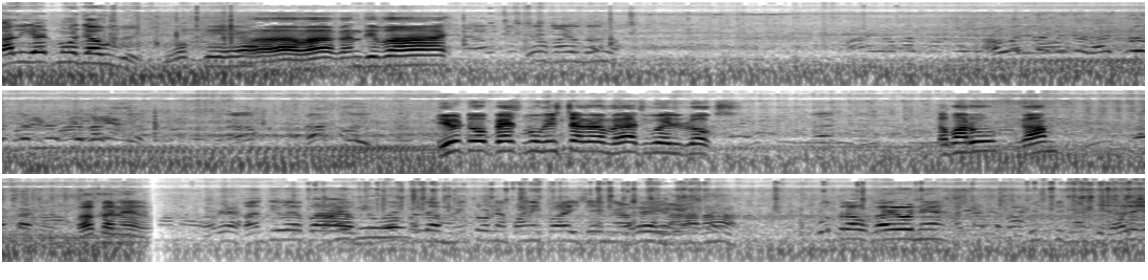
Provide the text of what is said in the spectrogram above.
ખાલી હાથમાં ન જવું જોઈએ. હા વાહ વાહ Kantibhai YouTube Facebook Instagram Raj Goyal blogs તમારું ગામ? વાંકાનેર. મિત્રોને પાણી પાડી છે ને આપણે ગાયોને બિસ્કિટ નાખી હલે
